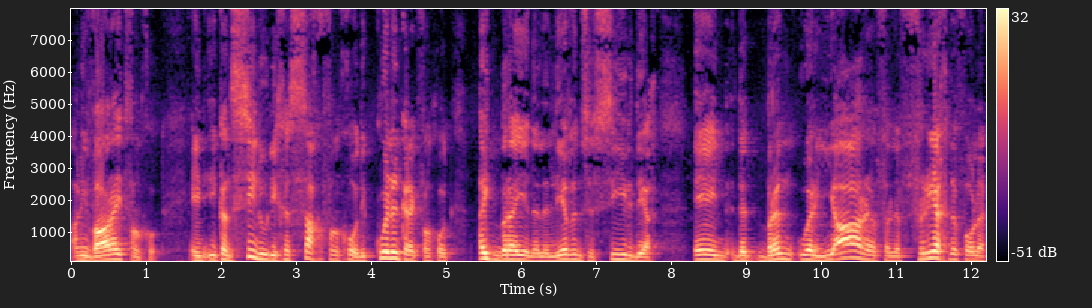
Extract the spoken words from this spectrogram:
aan die waarheid van God. En jy kan sien hoe die gesag van God die koninkryk van God uitbrei in hulle lewens se suurdeeg en dit bring oor jare vir hulle vreugdevolle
